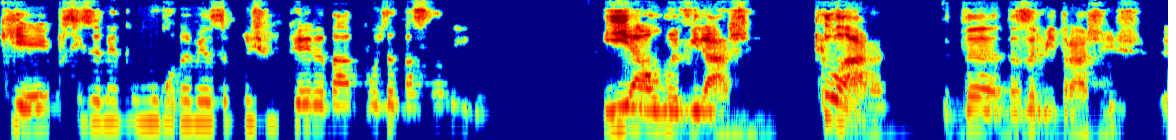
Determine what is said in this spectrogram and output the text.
que é precisamente o murro na mesa que o Filipe Vieira dá depois da taça da Liga. E há uma viragem clara da- das arbitragens, eh,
